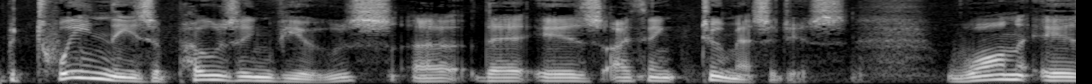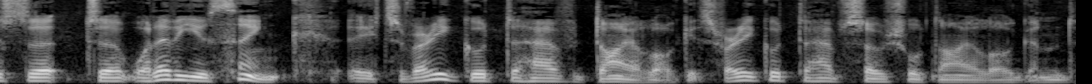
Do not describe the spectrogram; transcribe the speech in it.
between these opposing views, uh, there is, I think, two messages. One is that uh, whatever you think, it's very good to have dialogue. It's very good to have social dialogue. And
